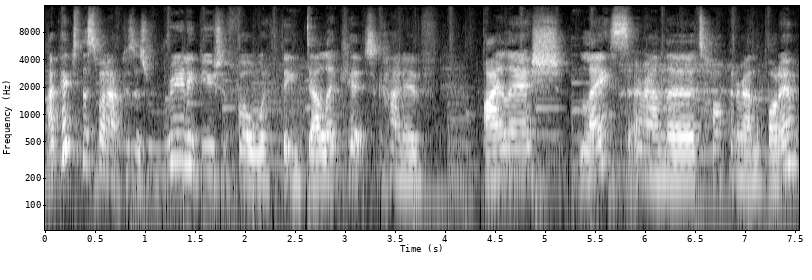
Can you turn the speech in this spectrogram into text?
I picked this one up because it's really beautiful with the delicate kind of eyelash lace around the top and around the bottom.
